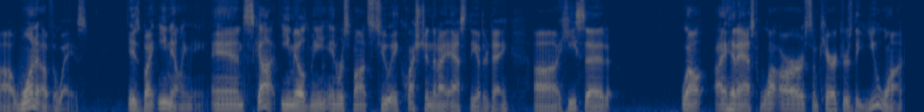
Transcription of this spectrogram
Uh, one of the ways is by emailing me, and Scott emailed me in response to a question that I asked the other day. Uh, he said, "Well, I had asked what are some characters that you want."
